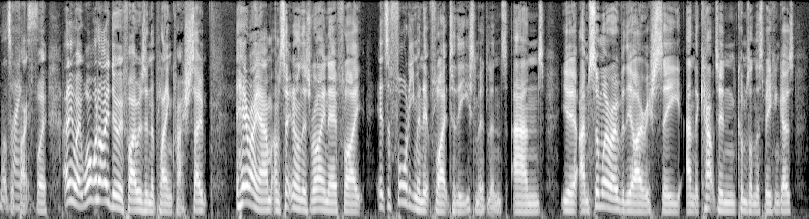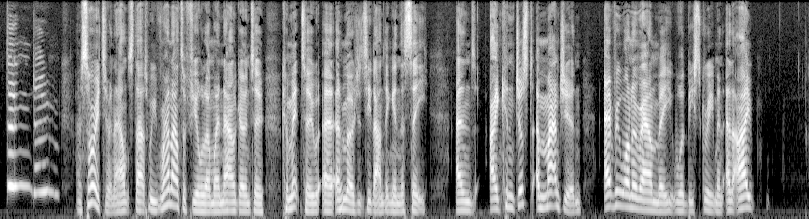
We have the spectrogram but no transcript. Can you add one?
That's a fact Thanks. for you. Anyway, what would I do if I was in a plane crash? So here I am. I'm sitting on this Ryanair flight. It's a 40 minute flight to the East Midlands, and yeah, I'm somewhere over the Irish Sea, and the captain comes on the speaker and goes, "Ding ding." I'm sorry to announce that we ran out of fuel and we're now going to commit to uh, an emergency landing in the sea. And I can just imagine everyone around me would be screaming, and I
